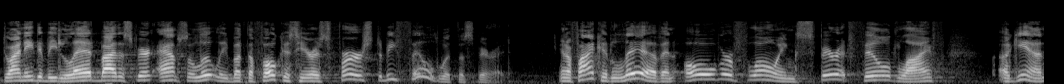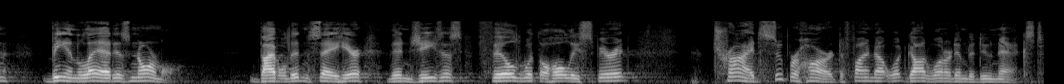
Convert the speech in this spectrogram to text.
do I need to be led by the Spirit? Absolutely, but the focus here is first to be filled with the Spirit. And if I could live an overflowing, spirit filled life, again, being led is normal. Bible didn't say here, then Jesus, filled with the Holy Spirit, tried super hard to find out what God wanted him to do next.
